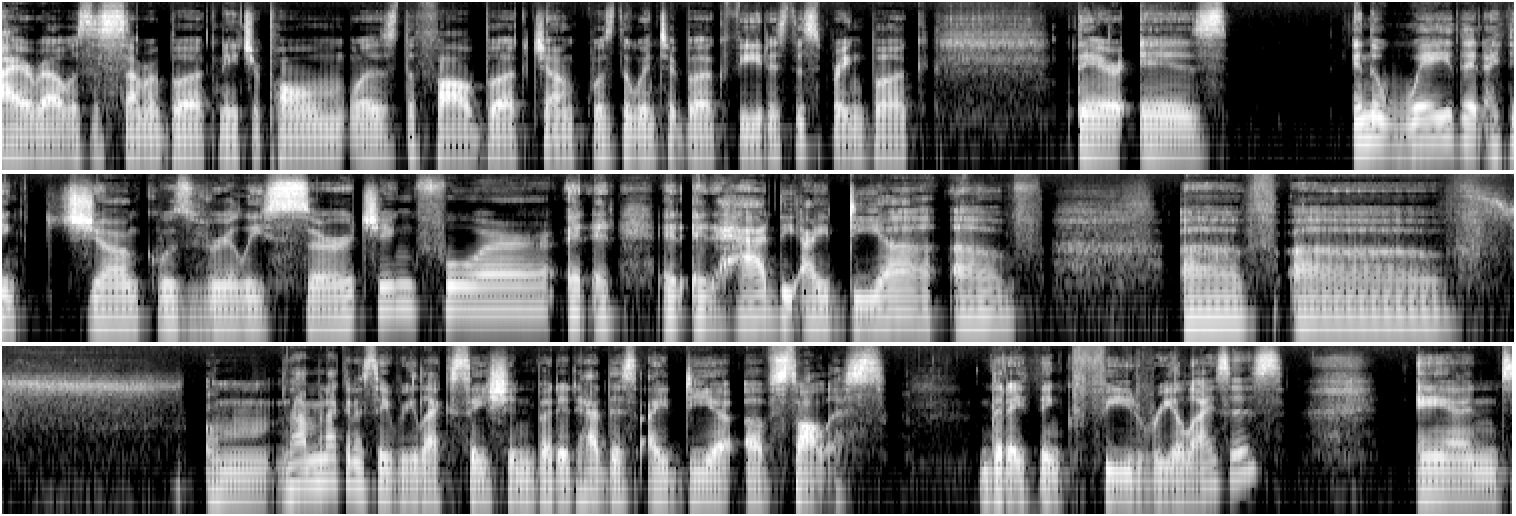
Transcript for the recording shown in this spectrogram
IRL was the summer book, Nature Poem was the fall book, Junk was the winter book, Feed is the spring book. There is in the way that I think Junk was really searching for it it it, it had the idea of of of um I'm not going to say relaxation but it had this idea of solace that I think Feed realizes. And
